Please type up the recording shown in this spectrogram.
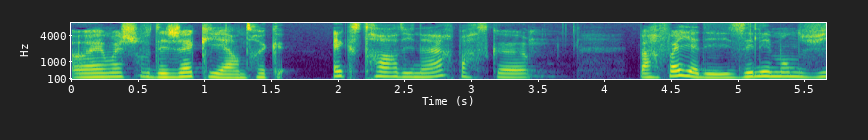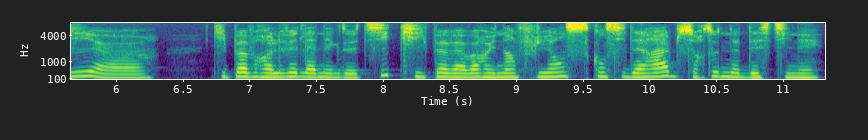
Ouais, moi je trouve déjà qu'il y a un truc extraordinaire parce que parfois il y a des éléments de vie euh, qui peuvent relever de l'anecdotique, qui peuvent avoir une influence considérable, surtout de notre destinée.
